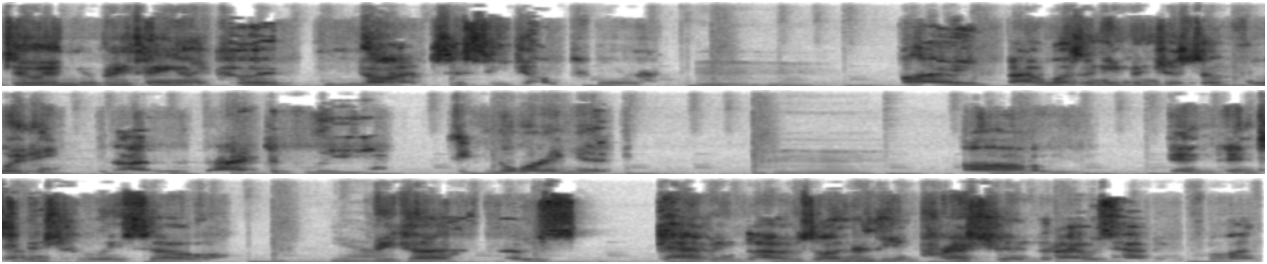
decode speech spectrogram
doing everything I could not to seek help for. Mm-hmm. I I wasn't even just avoiding I was actively ignoring it, Mm. um, and intentionally so. Yeah. because I was having, I was under the impression that I was having fun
